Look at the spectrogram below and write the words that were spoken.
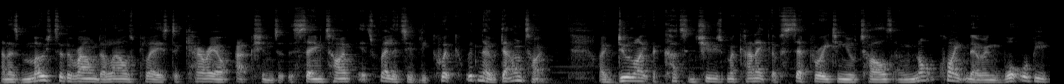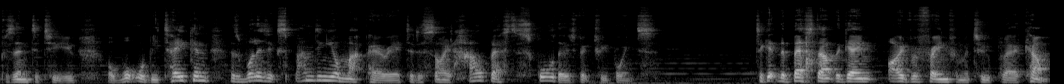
and as most of the round allows players to carry out actions at the same time, it's relatively quick with no downtime. I do like the cut and choose mechanic of separating your tiles and not quite knowing what will be presented to you or what will be taken, as well as expanding your map area to decide how best to score those victory points. To get the best out the game, I'd refrain from a two player count.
